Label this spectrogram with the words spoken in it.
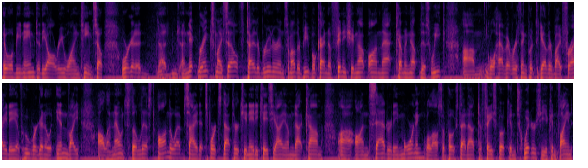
that will be named to the All Rewind team. So we're going to uh, uh, Nick Brinks, myself, Tyler Bruner, and some other people kind of finishing up on that coming up this week. Um, we'll have everything put together by Friday of who we're going to invite. I'll announce the list on the website at sports.1380kcim.com uh, on Saturday morning. We'll also post that out to Facebook and Twitter so you can find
